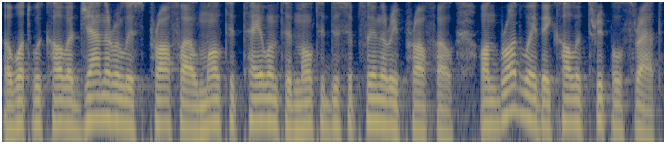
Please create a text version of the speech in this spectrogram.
a what we call a generalist profile, multi-talented, multidisciplinary profile. On Broadway, they call it triple threat.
